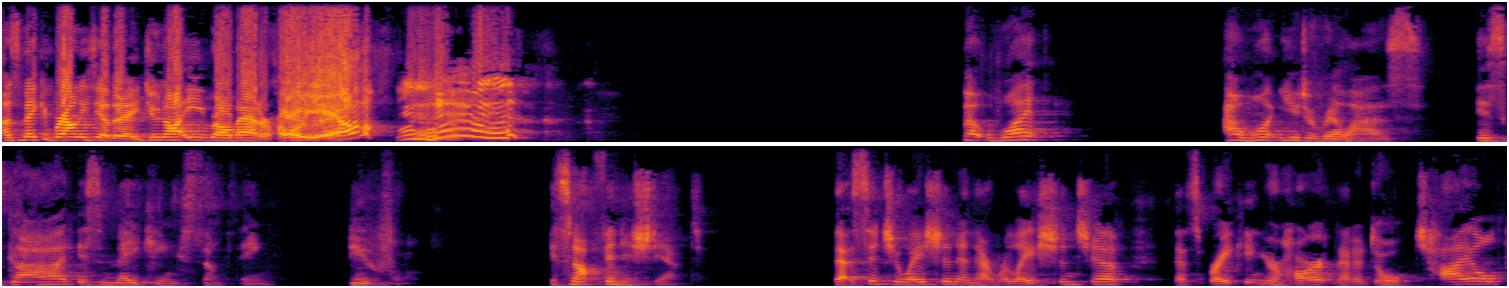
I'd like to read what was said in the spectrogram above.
I was making brownies the other day. Do not eat raw batter. Oh, yeah? Mm-hmm. But what I want you to realize is God is making something beautiful. It's not finished yet. That situation and that relationship that's breaking your heart, that adult child,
